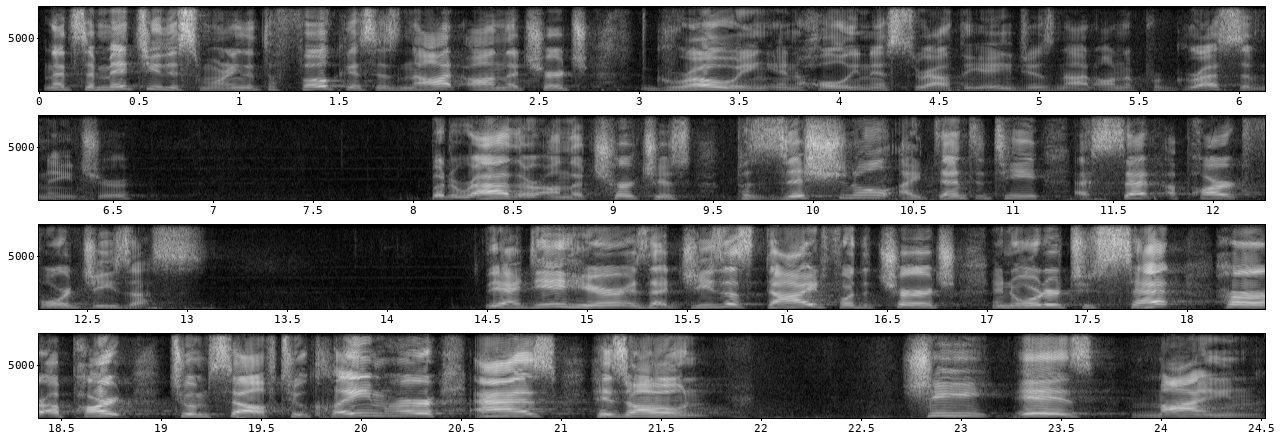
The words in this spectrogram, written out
And I'd submit to you this morning that the focus is not on the church growing in holiness throughout the ages, not on a progressive nature, but rather on the church's positional identity as set apart for Jesus. The idea here is that Jesus died for the church in order to set her apart to himself, to claim her as his own. She is mine. In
